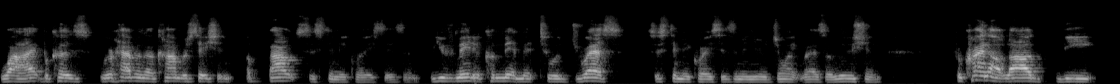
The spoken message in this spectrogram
Why? Because we're having a conversation about systemic racism. You've made a commitment to address systemic racism in your joint resolution. For crying out loud, the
